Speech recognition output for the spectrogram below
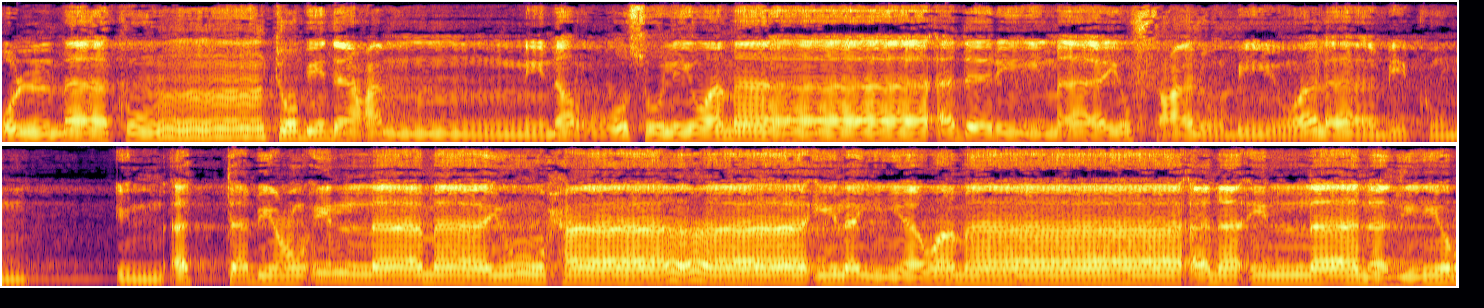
قل ما كنت بدعا من الرسل وما ادري ما يفعل بي ولا بكم ان اتبع الا ما يوحى الي وما انا الا نذير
